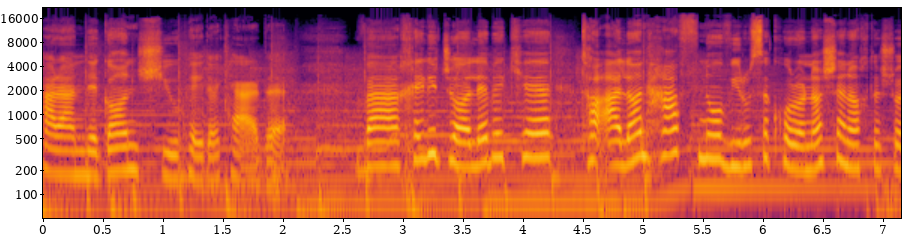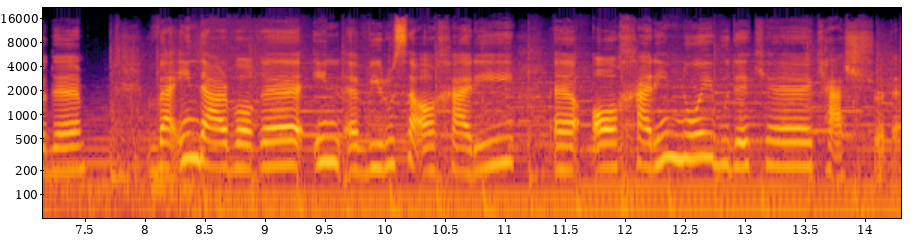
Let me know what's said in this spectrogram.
پرندگان شیوع پیدا کرده و خیلی جالبه که تا الان هفت نوع ویروس کرونا شناخته شده و این در واقع این ویروس آخری آخرین نوعی بوده که کشف شده.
